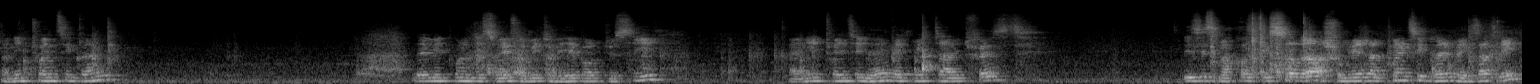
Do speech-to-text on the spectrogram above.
I need 20 gram. Let me pull this way for me to be able to see. I need 20 gram. Let me turn it first. This is my caustic soda. I should measure 20 gram exactly.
